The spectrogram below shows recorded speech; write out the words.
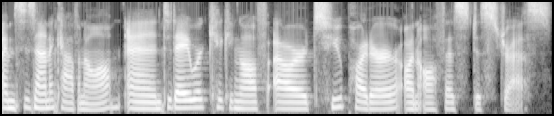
I'm Susanna Kavanaugh, and today we're kicking off our two parter on office distress.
